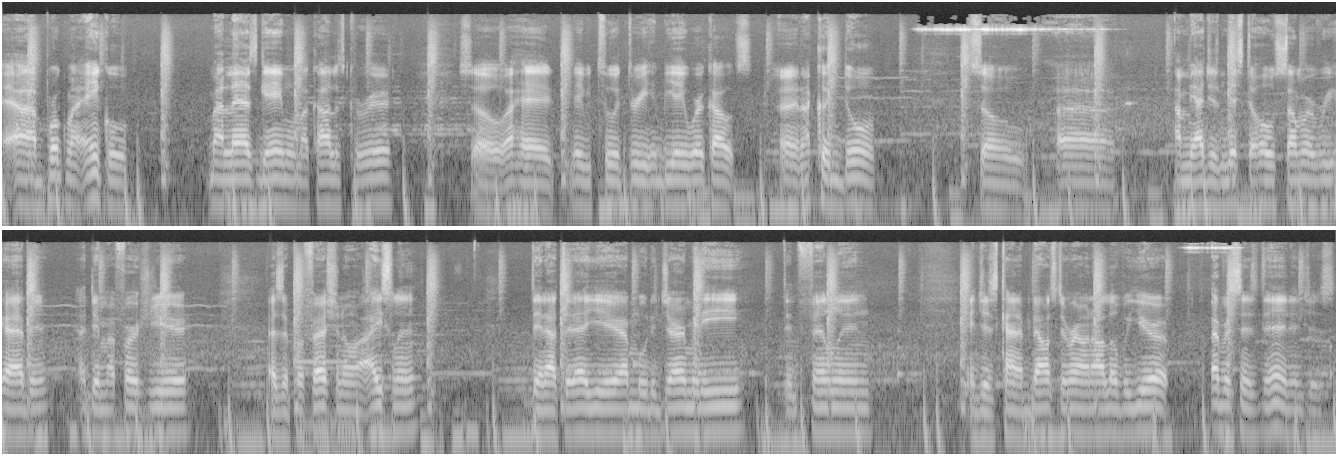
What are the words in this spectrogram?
I broke my ankle my last game of my college career. So I had maybe two or three NBA workouts and I couldn't do them. So, uh, I mean, I just missed the whole summer of rehabbing. I did my first year as a professional in Iceland. Then after that year, I moved to Germany, then Finland, and just kind of bounced around all over Europe ever since then. And just,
